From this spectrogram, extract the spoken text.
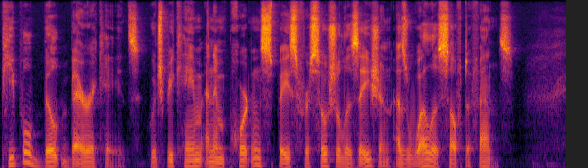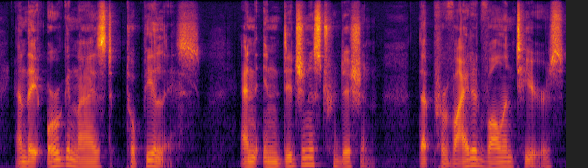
People built barricades, which became an important space for socialization as well as self defense. And they organized topiles, an indigenous tradition that provided volunteers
